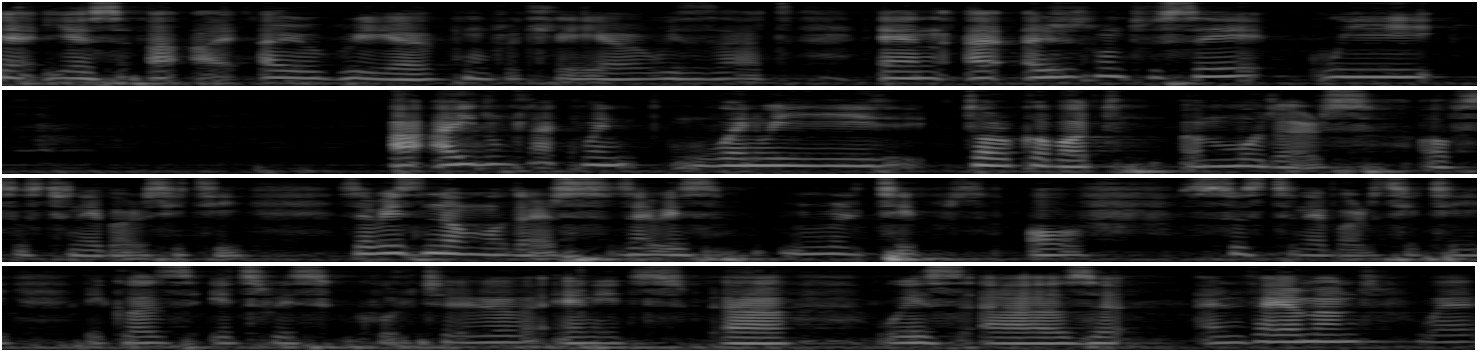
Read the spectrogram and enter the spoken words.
Yeah, yes, I, I agree uh, completely uh, with that. And I, I, just want to say, we, I, don't like when, when we talk about uh, models of sustainable city. There is no models, there is multiples of sustainable city because it's with culture and it's uh, with uh, the environment where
